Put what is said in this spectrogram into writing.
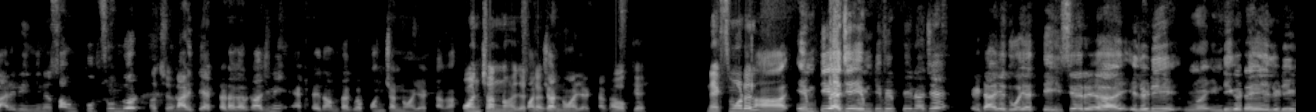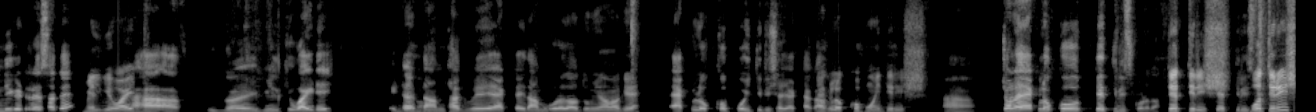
গাড়ির ইঞ্জিনের সাউন্ড খুব সুন্দর। আচ্ছা। গাড়িতে একটা টাকার কাজ নেই একটাই দাম থাকবে পঞ্চান্ন হাজার টাকা। পঞ্চান্ন হাজার পঞ্চান্ন হাজার টাকা ওকে নেক্সট মডেল এমটি আছে এমটি ফিফটিন আছে। এটা আছে দু হাজার তেইশের এলইডি ইন্ডিকেটার এলইডি ইন্ডিকেটরের সাথে? মিল্কি হোয়াইট হ্যাঁ মিল্কি হোয়াইটেই এটার দাম থাকবে একটাই দাম করে দাও তুমি আমাকে এক লক্ষ পঁয়ত্রিশ হাজার টাকা। এক লক্ষ পঁয়ত্রিশ। হ্যাঁ। চলো এক লক্ষ তেত্রিশ করে দাও। তেত্রিশ। তেত্রিশ। বত্রিশ?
